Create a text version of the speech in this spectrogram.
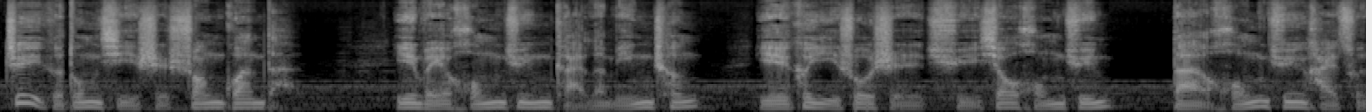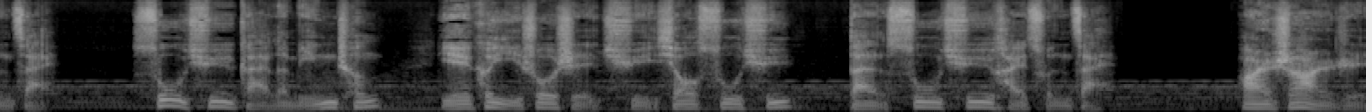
这个东西是双关的，因为红军改了名称，也可以说是取消红军，但红军还存在；苏区改了名称。”也可以说是取消苏区，但苏区还存在。二十二日，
